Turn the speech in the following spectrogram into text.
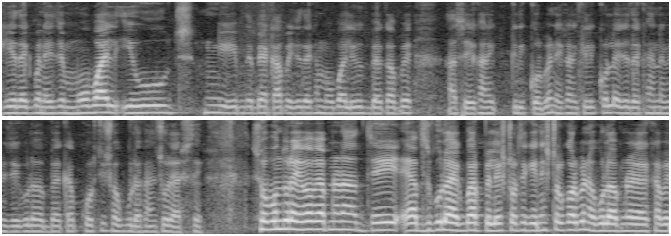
গিয়ে দেখবেন এই যে মোবাইল ইউজ ব্যাকআপ এই যে দেখেন মোবাইল ইউজ ব্যাকআপে আসে, এখানে ক্লিক করবেন। এখানে ক্লিক করলে এই যে দেখেন আমি যেগুলো ব্যাকআপ করছি সবগুলো এখানে চলে আসছে। সো বন্ধুরা, এভাবে আপনারা যে অ্যাপসগুলো একবার প্লে স্টোর থেকে ইনস্টল করবেন, ওগুলো আপনারা এভাবে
